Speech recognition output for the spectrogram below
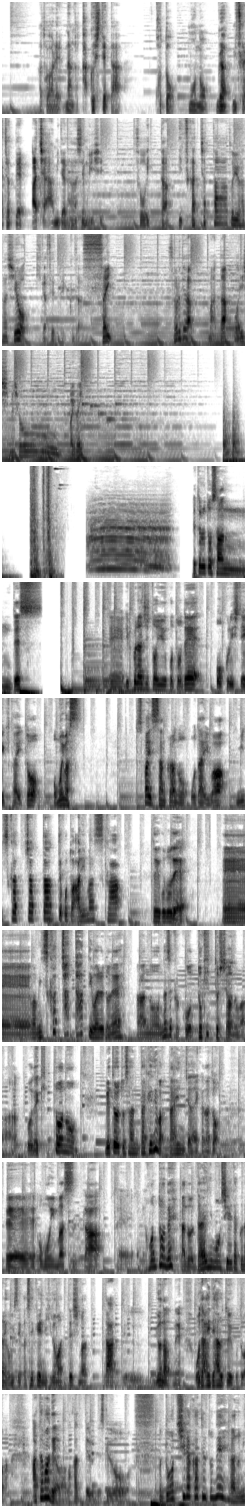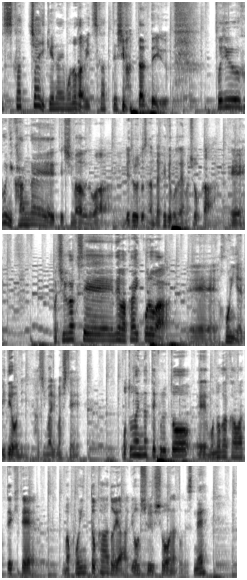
あとあれ、なんか隠してたこと、ものが見つかっちゃって、あちゃーみたいな話でもいいし、そういった見つかっちゃったという話を聞かせてください。それではまたお会いしましょう。バイバイ。レトルトさんです。えー、リプラジということでお送りしていきたいと思います。スパイスさんからのお題は、見つかっちゃったってことありますか？ということで、えー、まあ、見つかっちゃったって言われるとね、あの、なぜかこう、ドキッとしちゃうのは、こうね、きっとあの、レトルトさんだけではないんじゃないかなと、えー、思いますが、えー、本当はね、あの、誰にも教えたくないお店が世間に広まってしまったっていうようなね、お題であるということは、頭では分かってるんですけど、どちらかというとね、あの、見つかっちゃいけないものが見つかってしまったっていう、というふうに考えてしまうのは、レトルトさんだけでございましょうか。ええまあ、中学生で若い頃は、えー、本やビデオに始まりまして、大人になってくると、えー、物が変わってきて、まあ、ポイントカードや領収書などですね、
